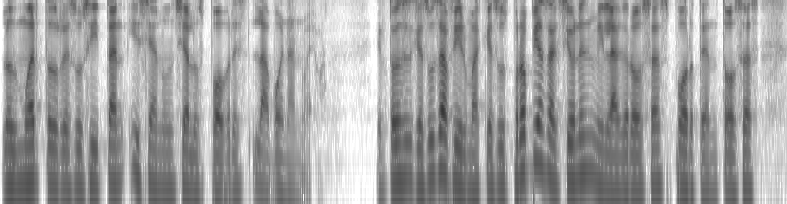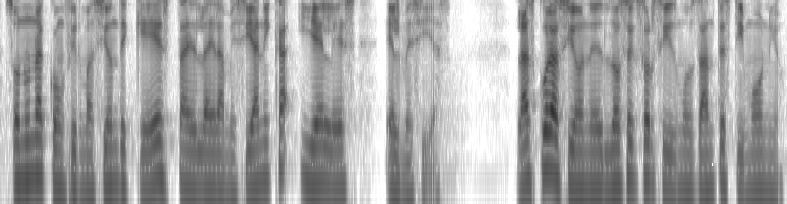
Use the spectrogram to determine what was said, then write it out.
los muertos resucitan y se anuncia a los pobres la buena nueva. Entonces Jesús afirma que sus propias acciones milagrosas, portentosas, son una confirmación de que esta es la era mesiánica y Él es el Mesías. Las curaciones, los exorcismos dan testimonio,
